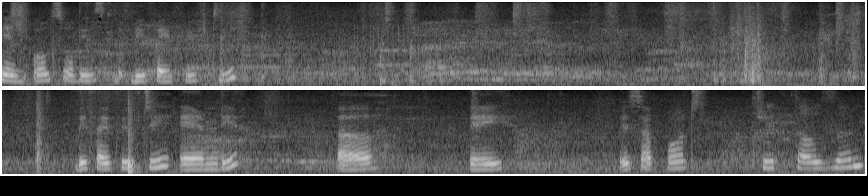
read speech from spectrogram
There's also this B550 B550 AMD uh, they they support 3000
